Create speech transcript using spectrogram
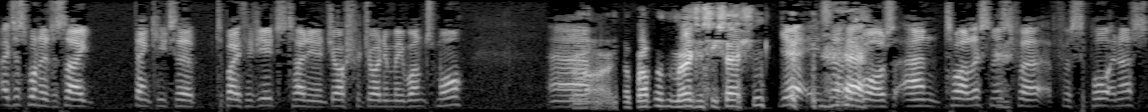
I just wanted to say thank you to, to both of you, to Tony and Josh, for joining me once more. Um, Oh, no problem. Emergency session. yeah, it certainly was, and to our listeners for for supporting us.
